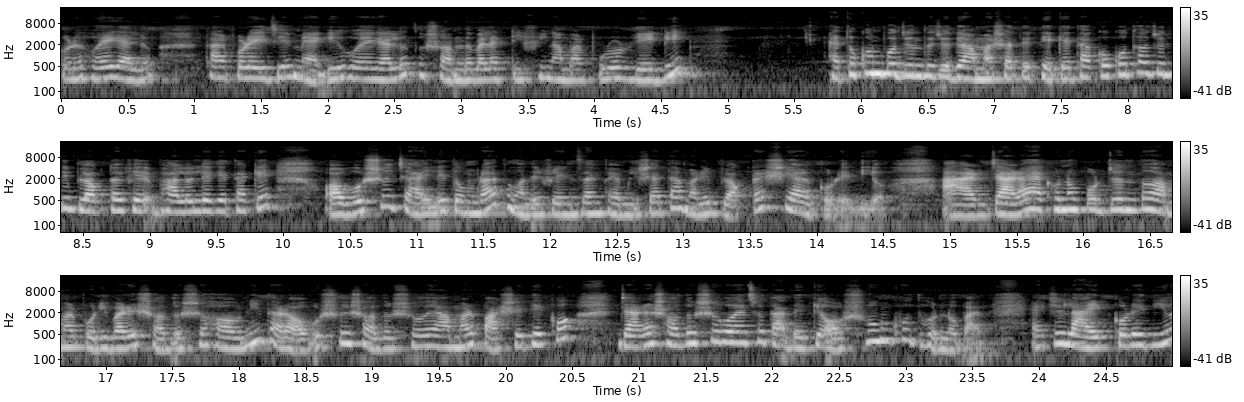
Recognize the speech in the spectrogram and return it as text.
করে হয়ে গেল। তারপরে এই যে ম্যাগি হয়ে গেল, তো সন্ধ্যাবেলা টিফিন আমার পুরো রেডি এতক্ষণ পর্যন্ত যদি আমার সাথে থেকে থাকো, কোথাও যদি ব্লগটা ভালো লেগে থাকে, অবশ্যই চাইলে তোমরা তোমাদের ফ্রেন্ডস অ্যান্ড ফ্যামিলির সাথে আমার এই ব্লগটা শেয়ার করে দিও। আর যারা এখনও পর্যন্ত আমার পরিবারের সদস্য হওনি, তারা অবশ্যই সদস্য হয়ে আমার পাশে থেকো। যারা সদস্য হয়েছো, তাদেরকে অসংখ্য ধন্যবাদ। একটা লাইক করে দিও,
